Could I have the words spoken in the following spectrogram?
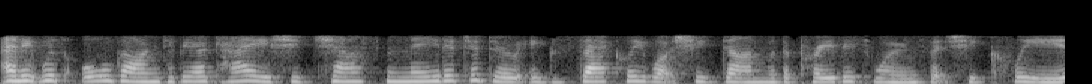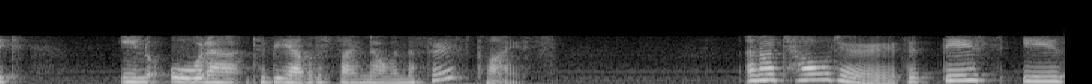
And it was all going to be okay. She just needed to do exactly what she'd done with the previous wounds that she cleared in order to be able to say no in the first place. And I told her that this is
